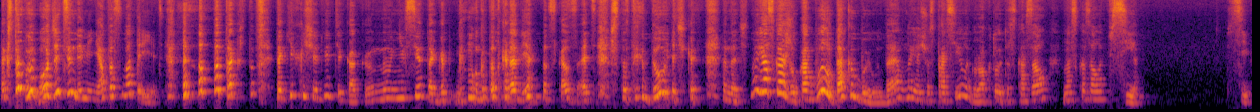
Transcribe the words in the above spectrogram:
Так что вы можете на меня посмотреть. Таких еще, видите, как, ну не все так могут откровенно сказать, что ты дурочка. Значит, ну я скажу, как было, так и было, да. Ну я еще спросила, говорю, а кто это сказал? Она сказала, все. Все.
